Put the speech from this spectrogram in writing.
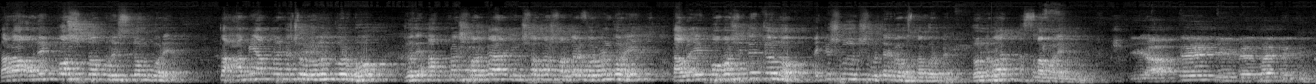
তারা অনেক কষ্ট পরিশ্রম করে তো আমি আপনার কাছে অনুরোধ করব, যদি আপনার সরকার ইনশাল্লাহ সরকার গ্রহণ করে, তাহলে এই প্রবাসীদের জন্য একটি সুযোগ সুবিধার ব্যবস্থা করবেন। ধন্যবাদ, আসসালামু আলাইকুম। যে ব্যথায় ব্যথিত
